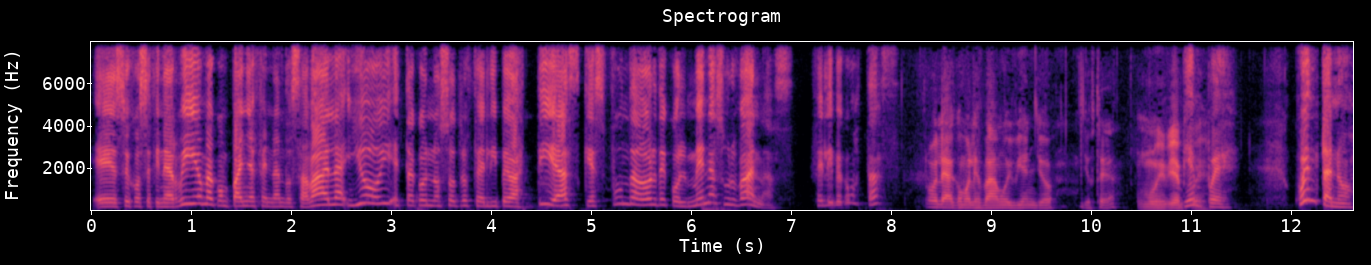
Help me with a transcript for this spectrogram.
Eh, soy Josefina Río, me acompaña Fernando Zavala y hoy está con nosotros Felipe Bastías, que es fundador de Colmenas Urbanas. Felipe, ¿cómo estás? Hola, ¿cómo les va? Muy bien, yo. ¿Y ustedes? Muy bien, Bien, pues. pues. Cuéntanos,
